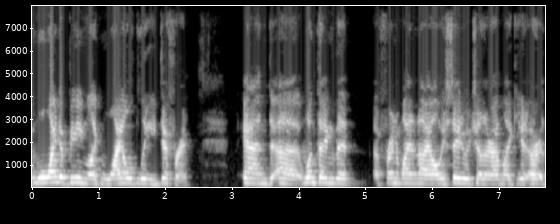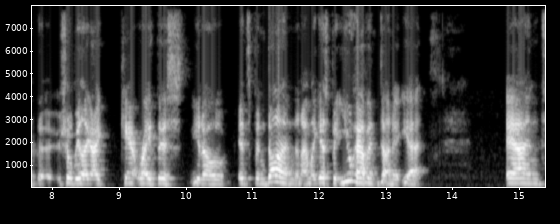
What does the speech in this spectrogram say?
Uh, will wind up being like wildly different. And uh, one thing that a friend of mine and I always say to each other, I'm like, you know, or she'll be like, I can't write this, you know, it's been done. And I'm like, yes, but you haven't done it yet. And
